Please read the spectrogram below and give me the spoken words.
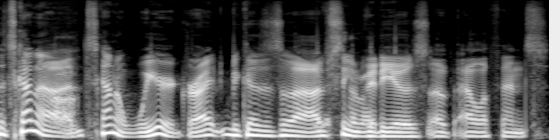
It's kind of Oh. it's kind of weird, right? Because uh, I've seen videos of elephants,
